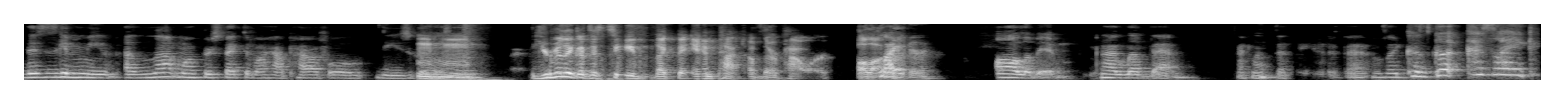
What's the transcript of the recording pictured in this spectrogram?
this is giving me a lot more perspective on how powerful these girls are. Mhm. you really got to see like the impact of their power a lot Like- better All of it. And I love that. I love that they did that. I was like, cause good, cause like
